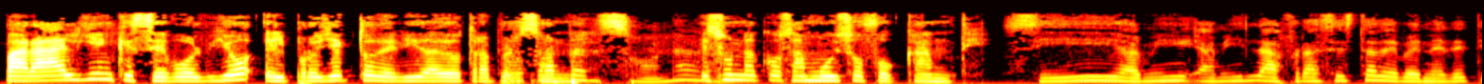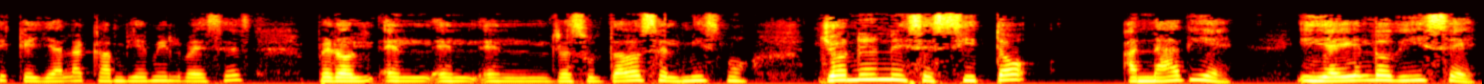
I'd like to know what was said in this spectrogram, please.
para alguien que se volvió el proyecto de vida de otra Otra persona. Es una cosa muy sofocante. Sí, a mí, a mí la frase esta de Benedetti, que ya la cambié mil veces, pero el- el- el resultado es el mismo. Yo no necesito a nadie. Y ahí él lo dice.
